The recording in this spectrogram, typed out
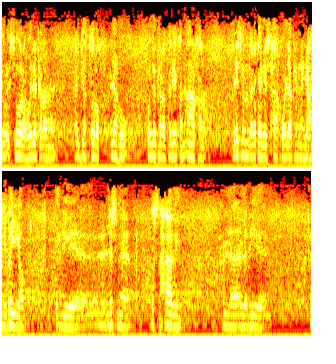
السورة وذكر عدة طرق له وذكر طريقا آخر. ليس من طريق أبي إسحاق ولكنه يعني بيض يعني الاسم الصحابي الذي ف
